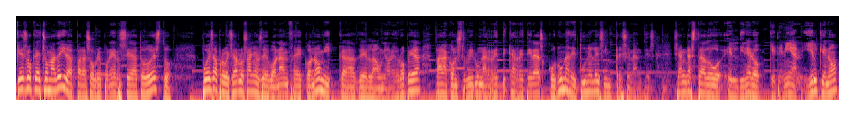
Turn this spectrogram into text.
¿Qué es lo que ha hecho Madeira para sobreponerse a todo esto? Pues aprovechar los años de bonanza económica de la Unión Europea para construir una red de carreteras con una de túneles impresionantes. Se han gastado el dinero que tenían y el que no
